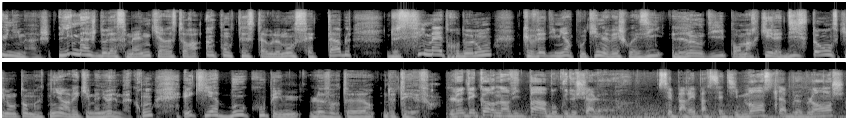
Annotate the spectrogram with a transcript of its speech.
une image. L'image de la semaine qui restera incontestablement cette table de 6 mètres de long que Vladimir Poutine avait choisi lundi pour marquer la distance qu'il entend maintenir avec Emmanuel Macron et qui a beaucoup ému le 20h de TF1. Le décor n'invite pas à beaucoup de chaleur. Séparés par cette immense table blanche,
